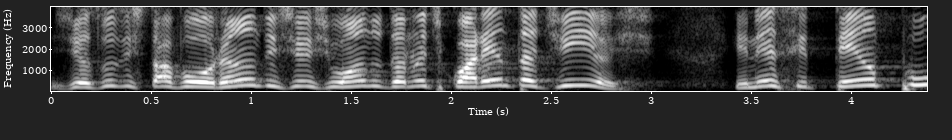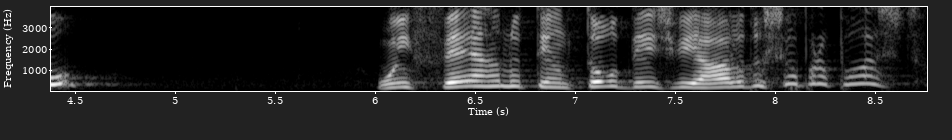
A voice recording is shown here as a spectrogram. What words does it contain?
Jesus estava orando e jejuando durante 40 dias, e nesse tempo, o inferno tentou desviá-lo do seu propósito.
